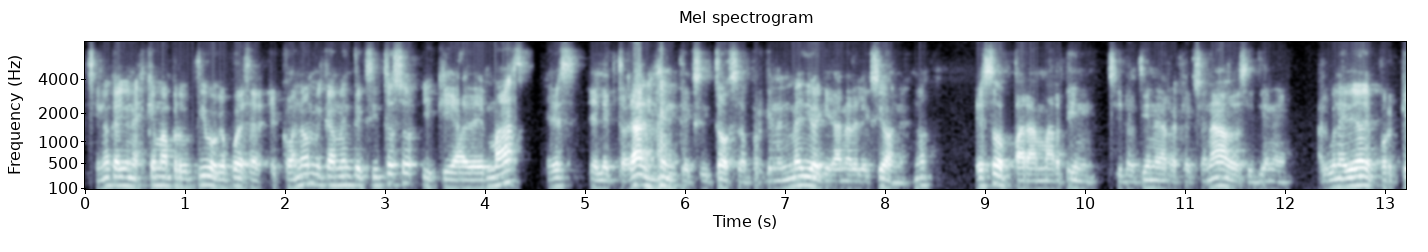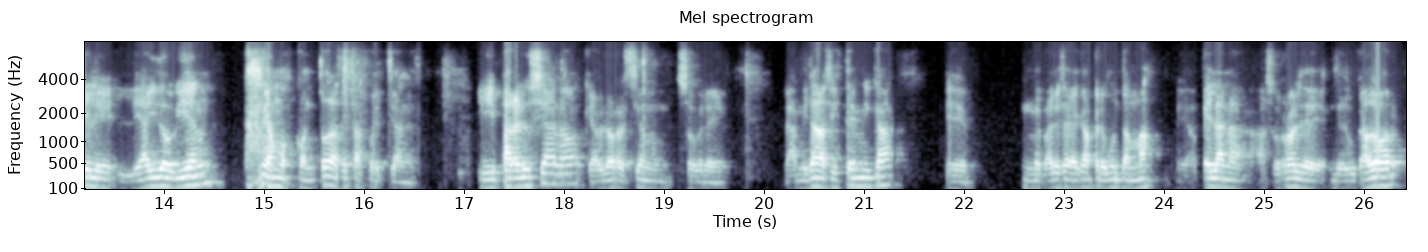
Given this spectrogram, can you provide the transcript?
sino que hay un esquema productivo que puede ser económicamente exitoso y que además es electoralmente exitoso, porque en el medio hay que ganar elecciones, ¿no? Eso para Martín, si lo tiene reflexionado, si tiene alguna idea de por qué le, ha ido bien, digamos, con todas estas cuestiones. Y para Luciano, que habló recién sobre la mirada sistémica, eh, me parece que acá preguntan más, eh, apelan a, su rol de, de educador,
